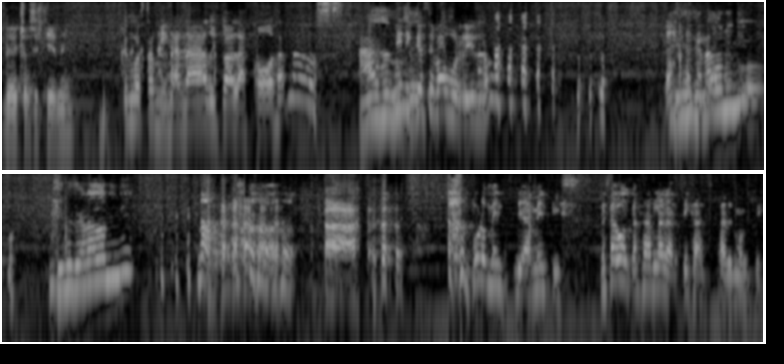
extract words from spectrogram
De hecho, sí tiene. Tengo hasta mi ganado y toda la cosa. No, Ah, eso no Nini, sé. que se va a aburrir, ¿no? ¿Tienes ganado, Nini? ¿Tienes ganado, Nini? No, Ah, puro men- diamantis. Me salgo a cazar lagartijas al monte.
